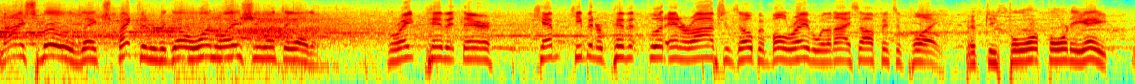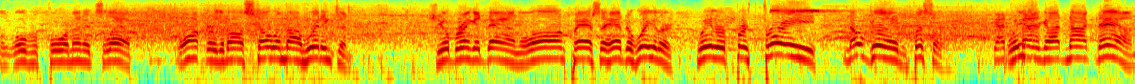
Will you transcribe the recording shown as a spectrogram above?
Nice move. They expected her to go one way. She went the other. Great pivot there. Kept keeping her pivot foot and her options open. Boldreva with a nice offensive play. 54 48. A little over four minutes left. Walker, the ball stolen by Whittington. She'll bring it down. Long pass ahead to Wheeler. Wheeler for three. No good. Whistle. Got Wheeler foul- got knocked down.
